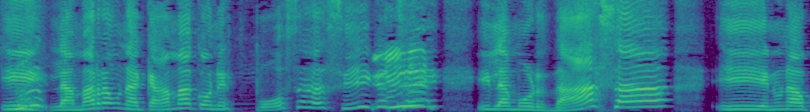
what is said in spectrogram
Y ¿Mm? la amarra a una cama con esposas así, ¿cachai? Y la mordaza, y en una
